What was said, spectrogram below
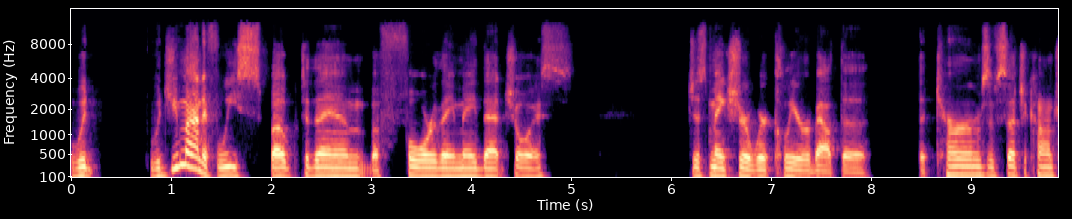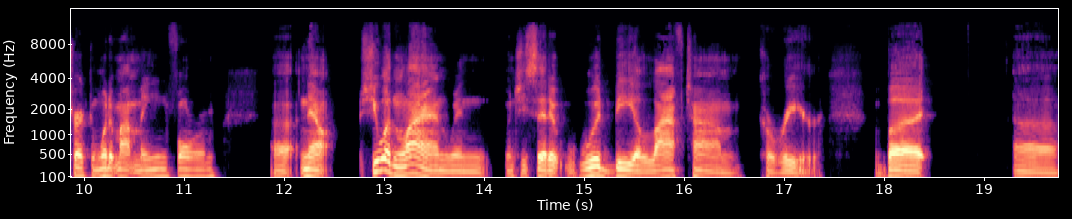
would would you mind if we spoke to them before they made that choice? Just make sure we're clear about the the terms of such a contract and what it might mean for them. Uh, now, she wasn't lying when when she said it would be a lifetime career, but uh,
